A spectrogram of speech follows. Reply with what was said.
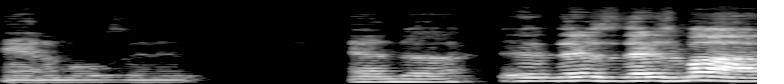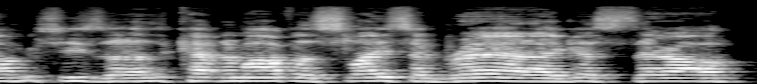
animals in it. And uh, there's there's mom. She's uh, cutting them off a slice of bread. I guess they're all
